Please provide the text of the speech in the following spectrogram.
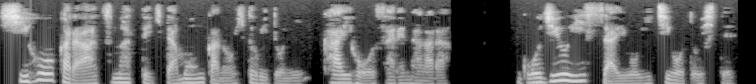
四方から集まってきた門下の人々に解放されながら、五十一歳を一語として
